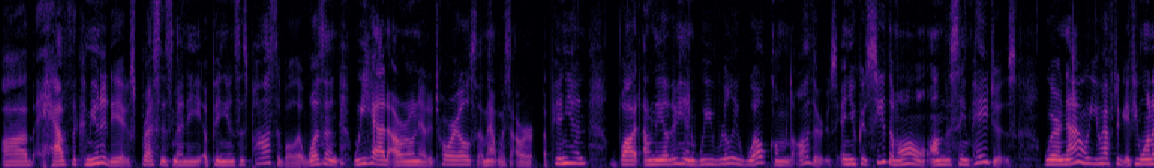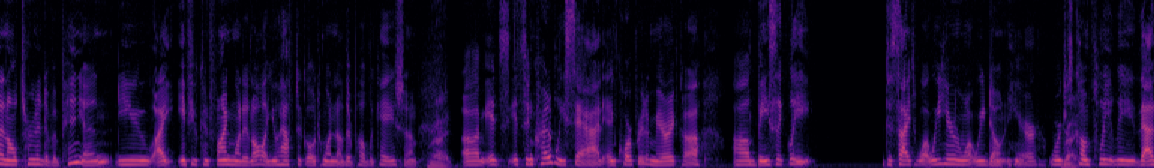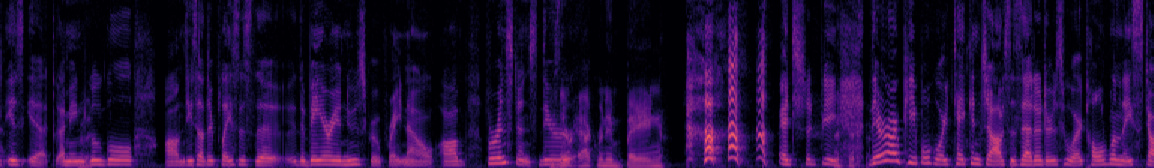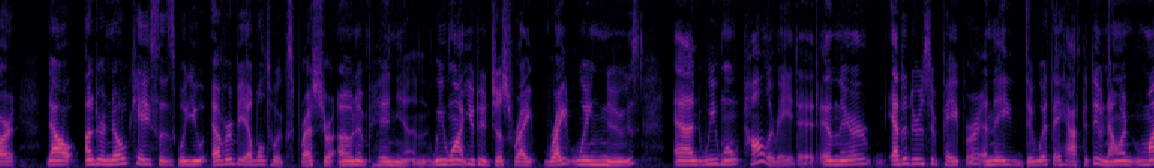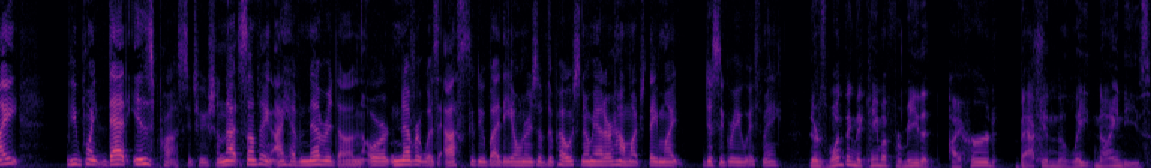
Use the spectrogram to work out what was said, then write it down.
um, have the community express as many opinions as possible. It wasn't, we had our own editorials, and that was our opinion. But on the other hand, we really welcomed others, and you could see them all on the same pages. Where now you have to, if you want an alternative opinion, you, I, if you can find one at all, you have to go to another publication. Right. Um, it's it's incredibly sad, and corporate America uh, basically decides what we hear and what we don't hear. We're just Right. completely that is it. I mean, Right. Google, um, these other places, the the Bay Area News Group right now. Um, for instance, Is their acronym BANG? it should be. there are people who are taking jobs as editors who are told when they start. Now, under no cases will you ever be able to express your own opinion. We want you to just write right wing news, and we won't tolerate it. And they're editors of paper, and they do what they have to do. Now, in my viewpoint, that is prostitution. That's something I have never done or never was asked to do by the owners of the Post, no matter how much they might disagree with me. There's one thing that came up for me that I heard back in the late 90s.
